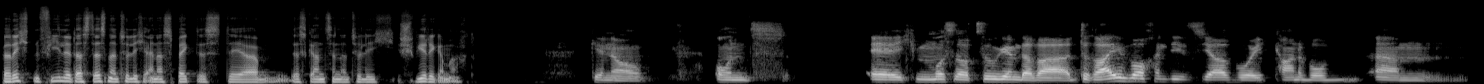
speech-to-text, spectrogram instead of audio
berichten viele, dass das natürlich ein Aspekt ist, der das Ganze natürlich schwieriger macht. Genau. Und ich muss auch zugeben, da war drei Wochen dieses Jahr, wo ich Carnival, ähm,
